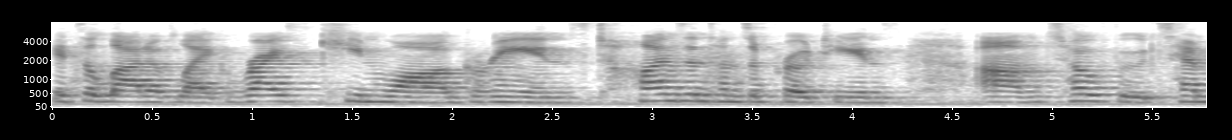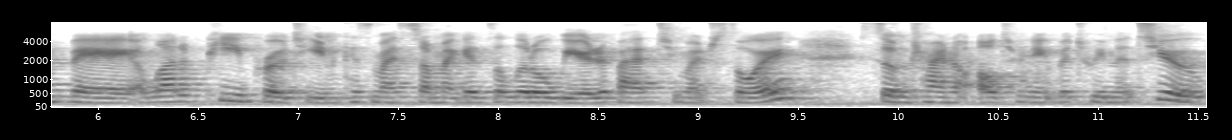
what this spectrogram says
It's a lot of like rice, quinoa, greens, tons and tons of proteins, um, tofu, tempeh, a lot of pea protein because my stomach gets a little weird if I have too much soy. So I'm trying to alternate between the two.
